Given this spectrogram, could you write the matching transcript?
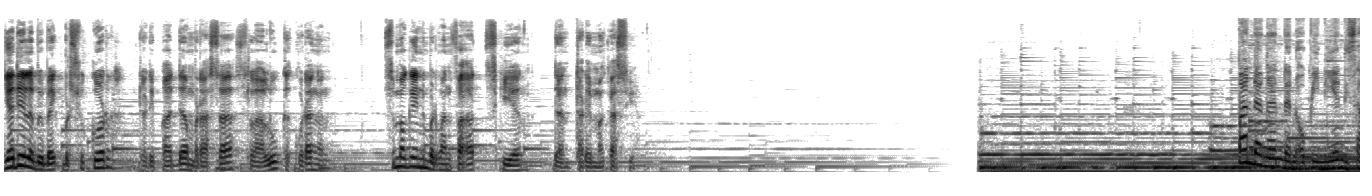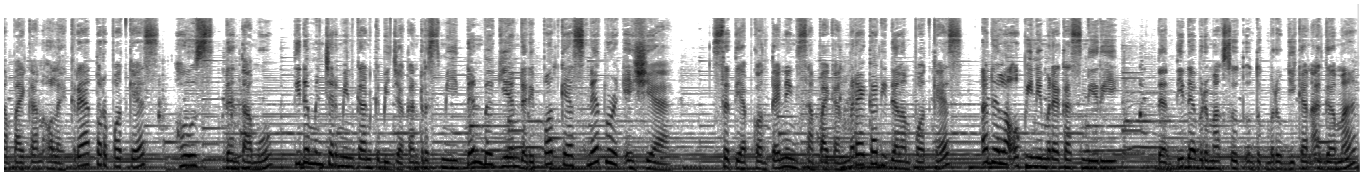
Jadi lebih baik bersyukur daripada merasa selalu kekurangan. Semoga ini bermanfaat. Sekian dan terima kasih. Pandangan dan opini yang disampaikan oleh kreator podcast, host, dan tamu tidak mencerminkan kebijakan resmi dan bagian dari podcast Network Asia. Setiap konten yang disampaikan mereka di dalam podcast adalah opini mereka sendiri dan tidak bermaksud untuk merugikan agama,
